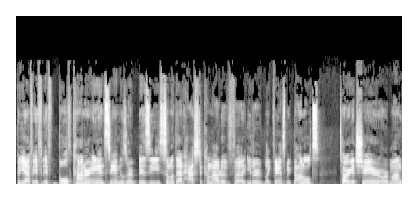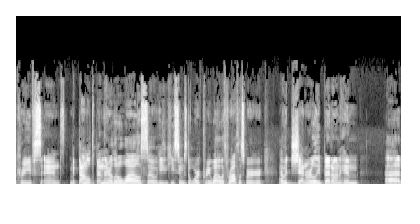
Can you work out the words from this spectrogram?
but yeah, if, if, if both Conner and Samuels are busy, some of that has to come out of uh, either like Vance McDonald's target share or Moncrief's, and McDonald's been there a little while, so he he seems to work pretty well with Roethlisberger. I would generally bet on him. Uh,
